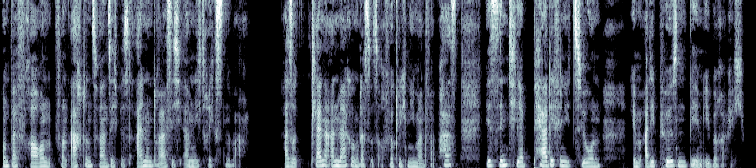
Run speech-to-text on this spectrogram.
und bei Frauen von 28 bis 31 am niedrigsten war. Also kleine Anmerkung, dass es auch wirklich niemand verpasst. Wir sind hier per Definition im adipösen BMI-Bereich.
